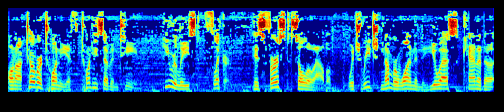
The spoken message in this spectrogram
On October 20th, 2017, he released Flicker, his first solo album, which reached number one in the US, Canada,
